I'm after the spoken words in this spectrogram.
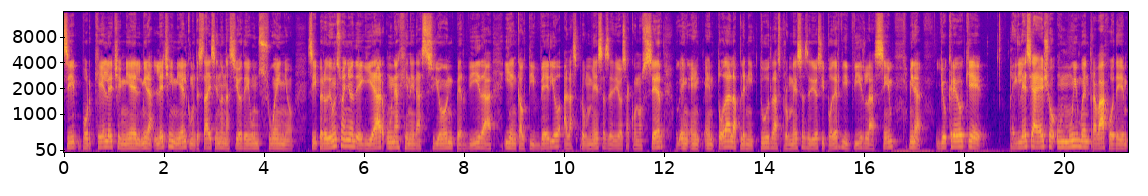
¿sí? ¿Por qué leche y miel? Mira, leche y miel, como te estaba diciendo, nació de un sueño, ¿sí? Pero de un sueño de guiar una generación perdida y en cautiverio a las promesas de Dios, a conocer en, en, toda la plenitud las promesas de Dios y poder vivirlas, ¿sí? Mira, yo creo que la iglesia ha hecho un muy buen trabajo de,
